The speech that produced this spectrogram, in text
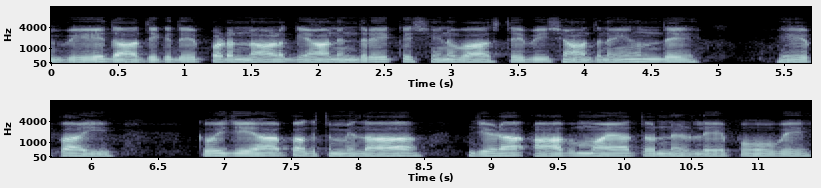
ਵੇਦ ਆਦਿਕ ਦੇ ਪੜ੍ਹਨ ਨਾਲ ਗਿਆਨ ਇੰਦਰੀ ਇੱਕ ਛਿਨ ਵਾਸਤੇ ਵੀ ਸ਼ਾਂਤ ਨਹੀਂ ਹੁੰਦੇ। ਹੇ ਭਾਈ, ਕੋਈ ਜਿਹਾ ਭਗਤ ਮਿਲਾ ਜਿਹੜਾ ਆਪ ਮਾਇਆ ਤੋਂ ਨਿਰਲੇਪ ਹੋਵੇ,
